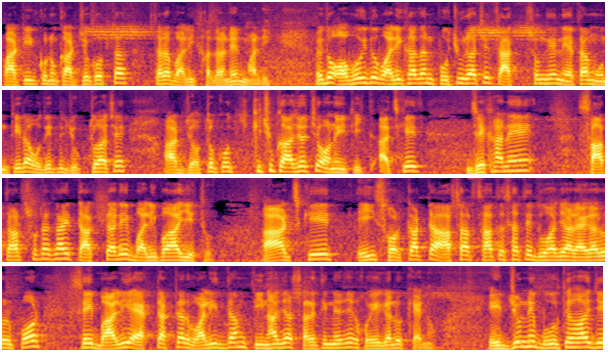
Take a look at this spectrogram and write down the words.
পার্টির কোনো কার্যকর্তা, তারা বালি খাদানের মালিক। কিন্তু অবৈধ বালি খাদান প্রচুর আছে, তার সঙ্গে নেতা, মন্ত্রীরা ওদের যুক্ত আছে। আর যত কিছু কাজ হচ্ছে অনৈতিক। আজকে যেখানে সাত আটশো টাকায় ট্রাক্টারে বালি পাওয়া যেত। আজকে এই সরকারটা আসার সাথে সাথে দু হাজার এগারোর পর সেই বালি, এক ট্রাক্টার বালির দাম তিন হাজার সাড়ে তিন হাজার হয়ে গেল কেন? এর জন্যে বলতে হয় যে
